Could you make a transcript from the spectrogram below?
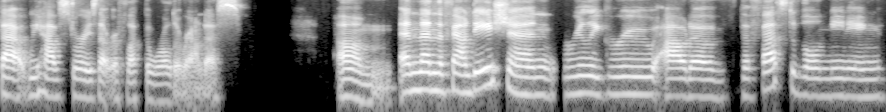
that we have stories that reflect the world around us. Um, and then the foundation really grew out of the festival meaning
